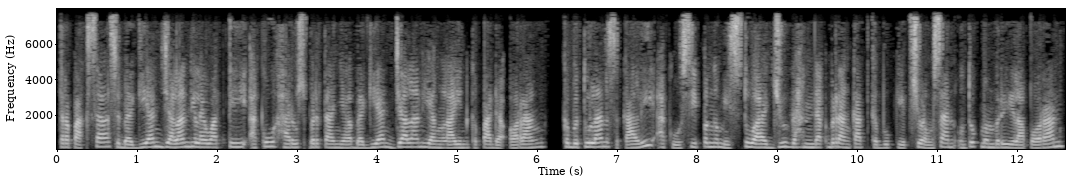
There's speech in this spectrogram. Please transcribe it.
terpaksa sebagian jalan dilewati aku harus bertanya bagian jalan yang lain kepada orang, Kebetulan sekali aku si pengemis tua juga hendak berangkat ke Bukit Chongsan untuk memberi laporan,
